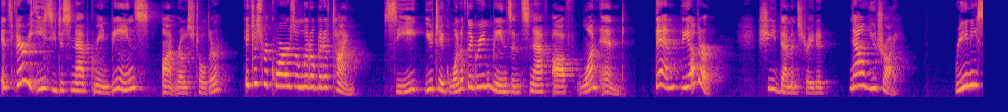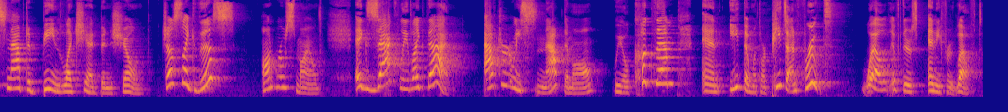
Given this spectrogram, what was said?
It's very easy to snap green beans, Aunt Rose told her. It just requires a little bit of time. See, you take one of the green beans and snap off one end, then the other. She demonstrated. Now you try. Rini snapped a bean like she had been shown. Just like this? Aunt Rose smiled. Exactly like that. After we snap them all, we'll cook them and eat them with our pizza and fruit. Well, if there's any fruit left.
